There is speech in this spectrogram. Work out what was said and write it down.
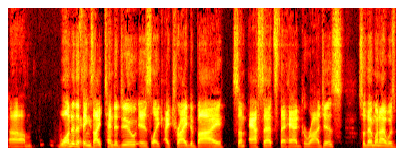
Um, one of the things I tend to do is like I tried to buy some assets that had garages. So then when I was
